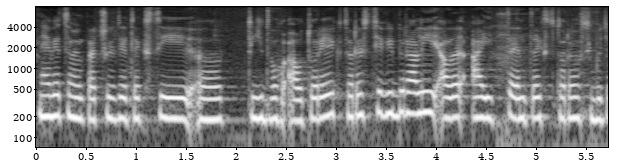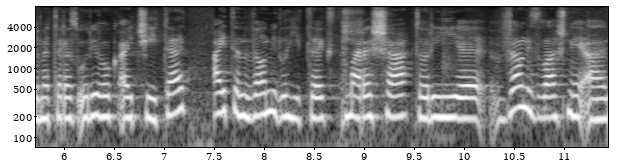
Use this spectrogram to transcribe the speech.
Najviac sa mi páčili tie texty e, tých dvoch autoriek, ktoré ste vybrali, ale aj ten text, ktorého si budeme teraz úryvok aj čítať. Aj ten veľmi dlhý text Mareša, ktorý je veľmi zvláštny a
